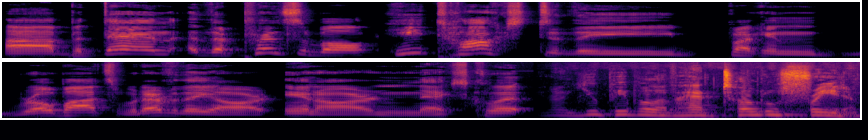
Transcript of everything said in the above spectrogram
Uh, but then the principal he talks to the fucking robots, whatever they are, in our next clip. You know, you people have had total freedom.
